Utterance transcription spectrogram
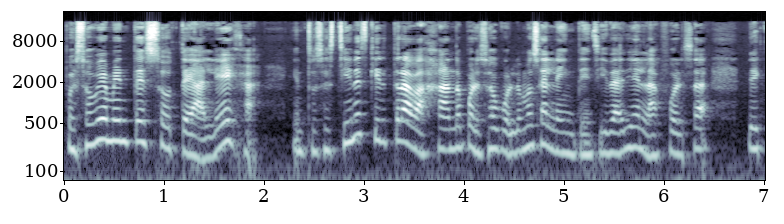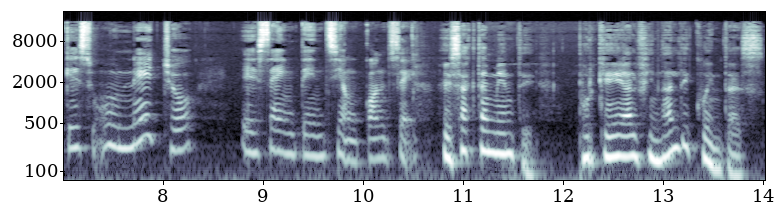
pues obviamente eso te aleja. Entonces tienes que ir trabajando, por eso volvemos a la intensidad y en la fuerza de que es un hecho esa intención con C. Exactamente, porque al final de cuentas,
